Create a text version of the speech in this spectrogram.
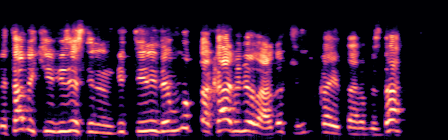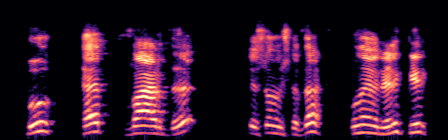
ve tabii ki vizesinin bittiğini de mutlaka biliyorlardır. Çünkü kayıtlarımızda bu hep vardı ve sonuçta da buna yönelik bir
